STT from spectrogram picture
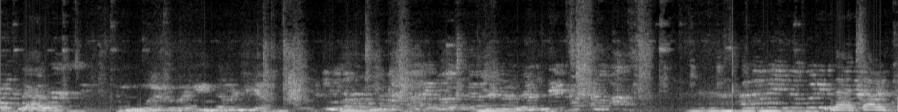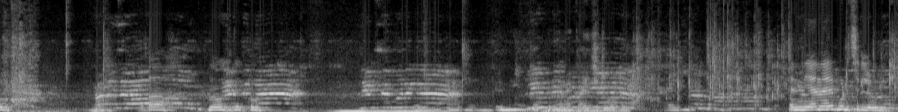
എല്ലാരും അവൾക്കും ആ നോക്കി നിൽക്കണം കഴിച്ചിട്ട് പോട്ടെ ഞാൻ നേരെ പിടിച്ചില്ല പിടിക്ക്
